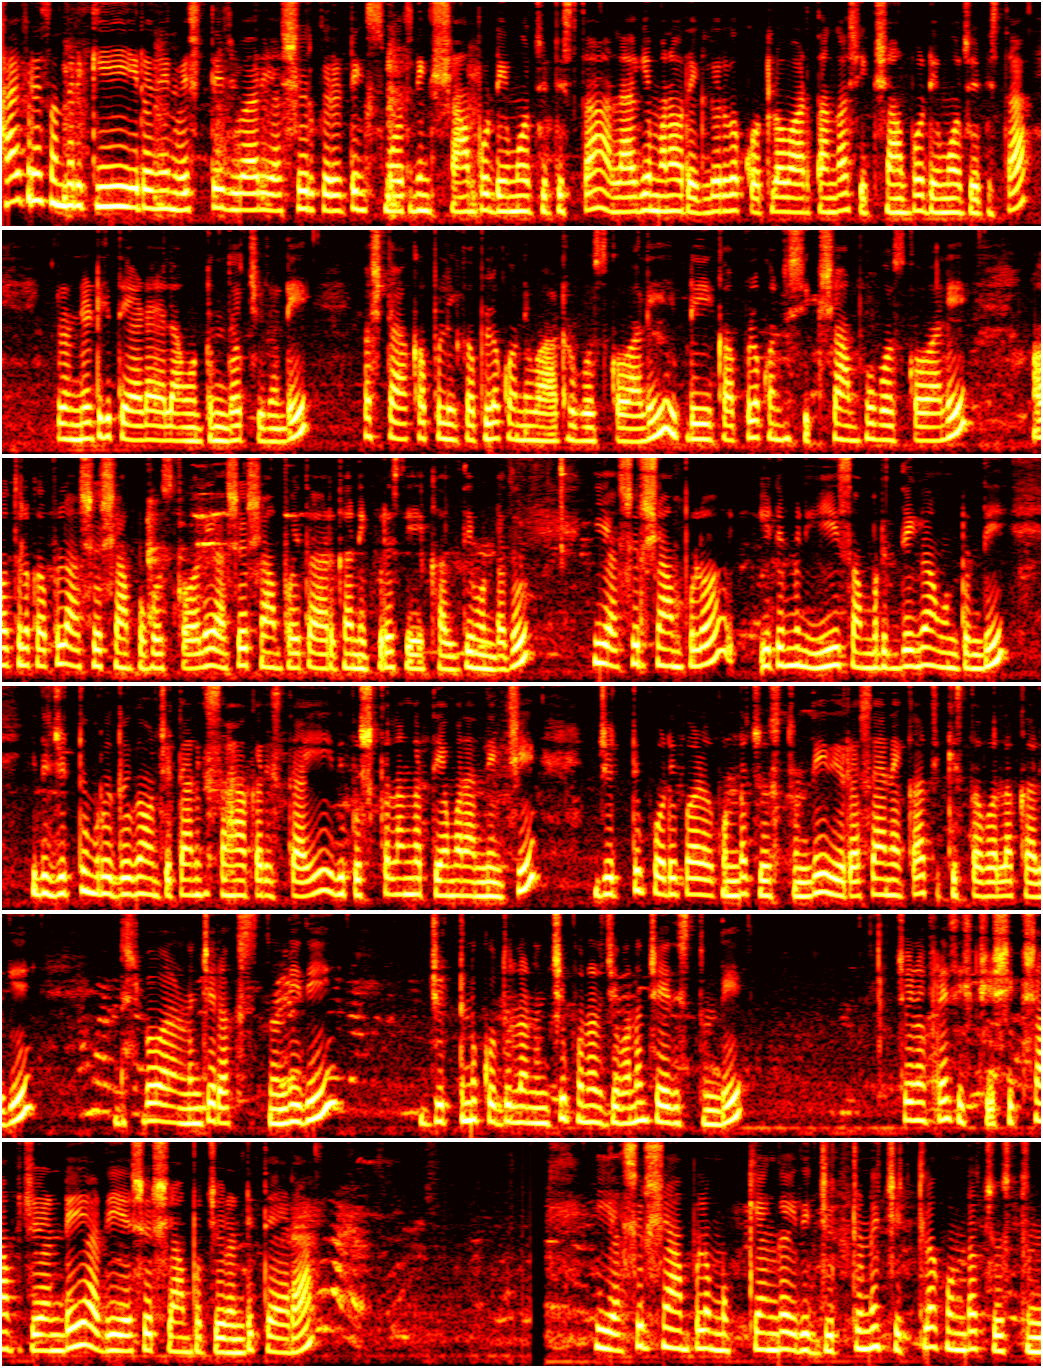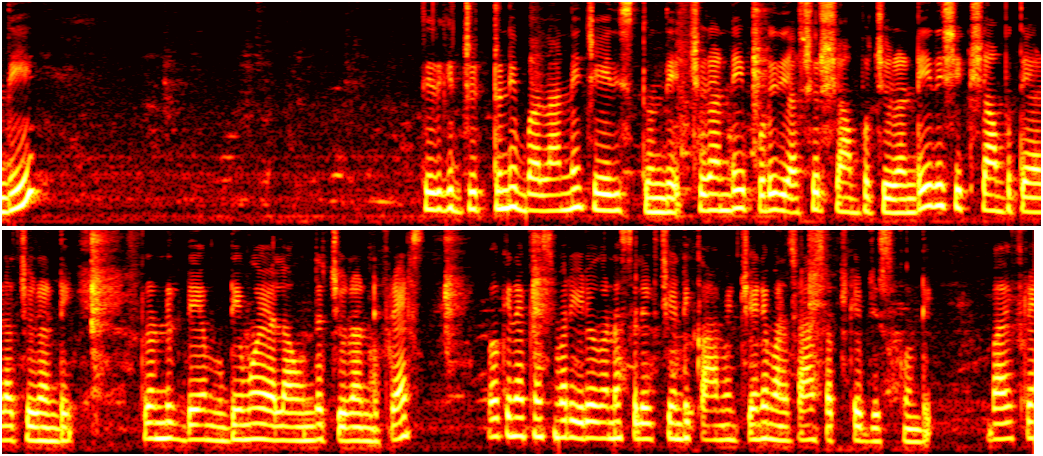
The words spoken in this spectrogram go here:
Hi friends అందరికీ ఈరోజు నేను వెస్టేజ్ వారి Assure keratin smoothening shampoo demo చూపిస్తా. అలాగే మనం రెగ్యులర్గా కొట్లో వాడతాంగా షిక్ షాంపూ డెమో చూపిస్తా. రెండింటికి తేడా ఎలా ఉంటుందో చూడండి. ఫస్ట్ ఆ కప్పులు ఈ కప్పులో కొన్ని వాటర్ పోసుకోవాలి. ఇప్పుడు ఈ కప్పులో కొంచెం సిక్ షాంపూ పోసుకోవాలి. అవతల కప్పులో అషూర్ షాంపూ పోసుకోవాలి. అషూర్ షాంపూ అయితే ఆర్గానిక్ ప్రెస్ ఏ కల్తీ ఉండదు. ఈ అషూర్ షాంపూలో విటమిన్ ఈ సమృద్ధిగా ఉంటుంది. ఇది జుట్టు మృదువుగా ఉంచడానికి సహకరిస్తాయి. ఇది పుష్కలంగా తేమను అందించి జుట్టు పొడిపడకుండా చూస్తుంది. ఇది రసాయనిక చికిత్స వల్ల కలిగి దుష్భవాల నుంచి రక్షిస్తుంది. ఇది జుట్టును కుదుల నుంచి పునర్జీవనం చేదిస్తుంది. చూడండి ఫ్రెండ్స్ సిక్స్ షాంపూ చూడండి అది యశూర్ షాంపూ చూడండి తేడా. ఈ యశూర్ షాంపూలో ముఖ్యంగా ఇది జుట్టుని చిట్లకుండా చూస్తుంది. తిరిగి జుట్టుని బలాన్ని ఛేదిస్తుంది. చూడండి ఇప్పుడు ఇది అషూర్ షాంపూ చూడండి ఇది షిక్ షాంపూ తేడా చూడండి. రెండు డెమో డెమో ఎలా ఉందో చూడండి ఫ్రెండ్స్. ఓకేనా ఫ్రెండ్స్ మరి వీడియో కన్నా సెలెక్ట్ చేయండి కామెంట్ చేయండి మన ఛానల్ సబ్స్క్రైబ్ చేసుకోండి. Bye friends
